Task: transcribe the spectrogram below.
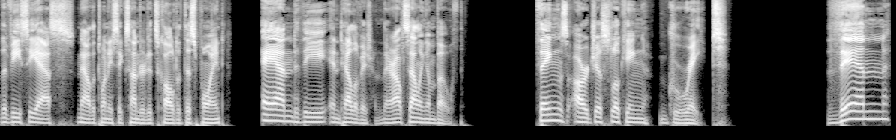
the VCS, now the 2600 it's called at this point, and the Intellivision. They're outselling them both. Things are just looking great. Then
